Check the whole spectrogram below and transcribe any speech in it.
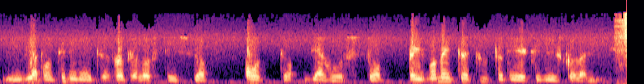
in via Ponte di Mezzo proprio lo stesso 8 di agosto. Per il momento è tutto, ti restituisco la linea.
